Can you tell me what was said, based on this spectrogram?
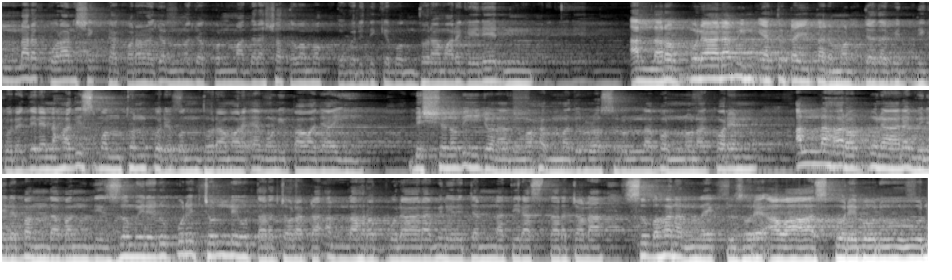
আল্লাহর কোরআন শিক্ষা করার জন্য যখন মাদ্রাসা অথবা মক্তবের দিকে বন্ধুরা, আমার গেলেন। আল্লাহ রব্বুল আলামিন এতটাই তার মর্যাদা বৃদ্ধি করে দিলেন। হাদিস মন্থন করে, বন্ধুরা, আমার এমনই পাওয়া যায়। বিশ্বনবী জনাবে মোহাম্মদুর রসুল্লাহ বর্ণনা করেন, আল্লাহ রব্বুল বান্দা বান্দি জমিনের উপরে চললেও তার চলাটা আল্লাহ রব্বুল আলামিনের জান্নাতি রাস্তার চলা। সুবহানাল্লাহ, একটু জোরে আওয়াজ করে বলুন।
